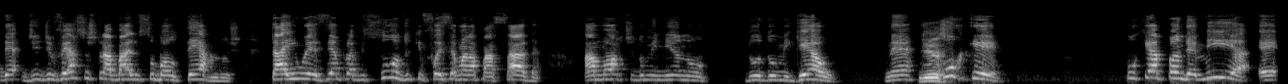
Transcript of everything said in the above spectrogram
de, de, diversos trabalhos subalternos. Está aí um exemplo absurdo que foi semana passada, a morte do menino do, do Miguel, né? Isso. Por quê? Porque a pandemia, é,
